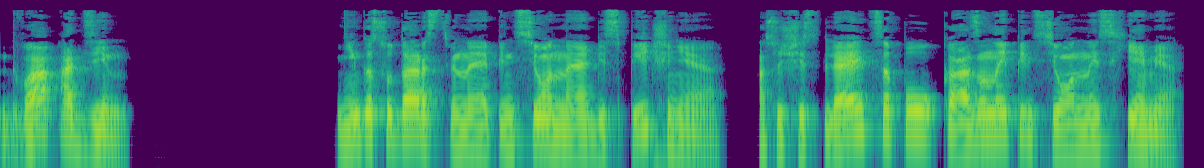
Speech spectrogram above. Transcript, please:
2.1. Негосударственное пенсионное обеспечение осуществляется по указанной пенсионной схеме.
